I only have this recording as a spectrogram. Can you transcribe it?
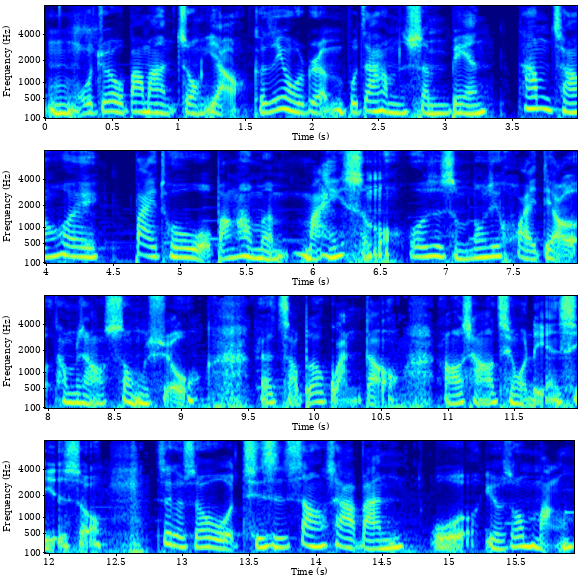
嗯，我觉得我爸妈很重要，可是因为我人不在他们身边，他们常会拜托我帮他们买什么，或者是什么东西坏掉了，他们想要送修，可是找不到管道，然后想要请我联系的时候，这个时候我其实上下班，我有时候忙，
